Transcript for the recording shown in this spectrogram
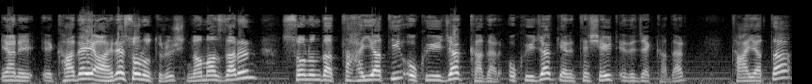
yani e, kadey ahire son oturuş namazların sonunda tahiyyatı okuyacak kadar okuyacak yani teşebbüt edecek kadar tahiyyatta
